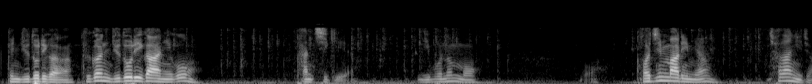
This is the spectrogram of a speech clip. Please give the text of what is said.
그건 유도리가 그건 유도리가 아니고 반칙이에요. 이분은 뭐, 뭐 거짓말이면 차단이죠.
